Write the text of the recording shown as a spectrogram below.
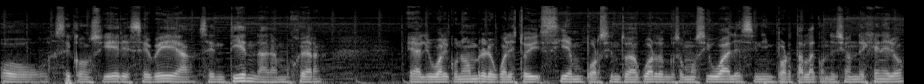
o se considere, se vea, se entienda a la mujer, eh, al igual que un hombre, lo cual estoy 100% de acuerdo en que somos iguales, sin importar la condición de género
